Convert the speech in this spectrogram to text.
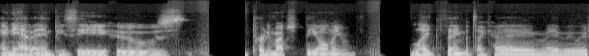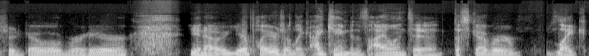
and you have an NPC who's pretty much the only like thing that's like, hey, maybe we should go over here. You know, your players are like, I came to this island to discover like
